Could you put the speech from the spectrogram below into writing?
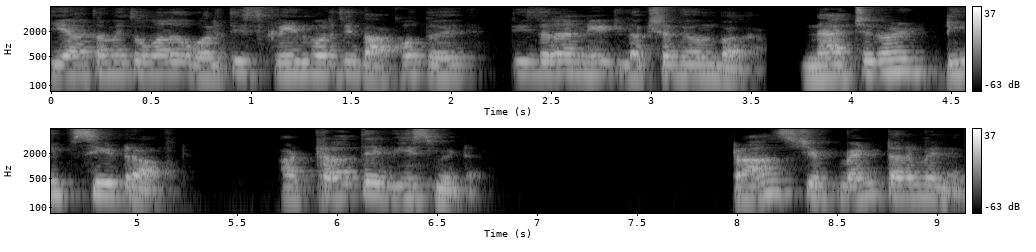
ही आता मी तुम्हाला वरती स्क्रीनवरती दाखवतोय ती जरा नीट लक्ष देऊन बघा. नॅचरल डीप सी ड्राफ्ट अठरा ते वीस मीटर. ट्रान्सशिपमेंट टर्मिनल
